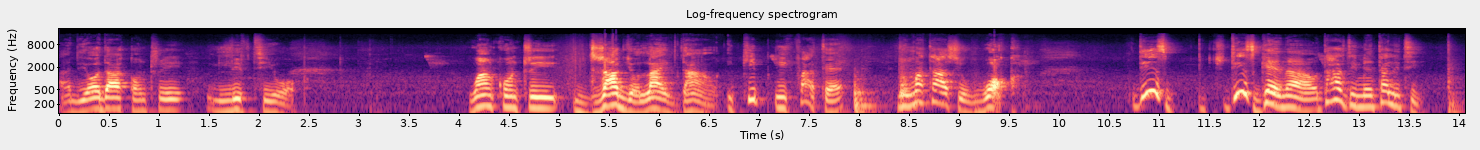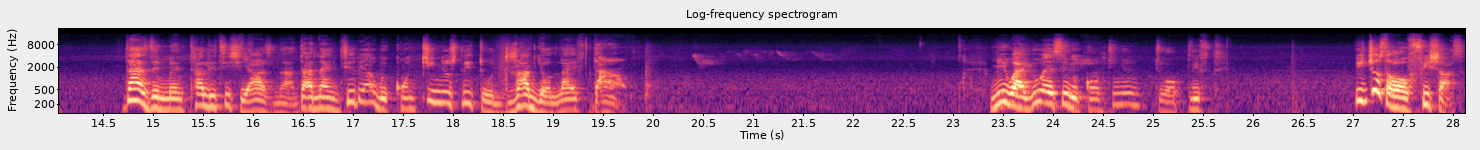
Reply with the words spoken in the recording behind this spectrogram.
and the other country lift you up. One country drag your life down. E keep in fact eh, no matter as you walk this this girl now that's the mentality. That's the mentality she has now that nigeria will continuously to drag your life down meanwhile usa will continue to uplift it's just our officials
